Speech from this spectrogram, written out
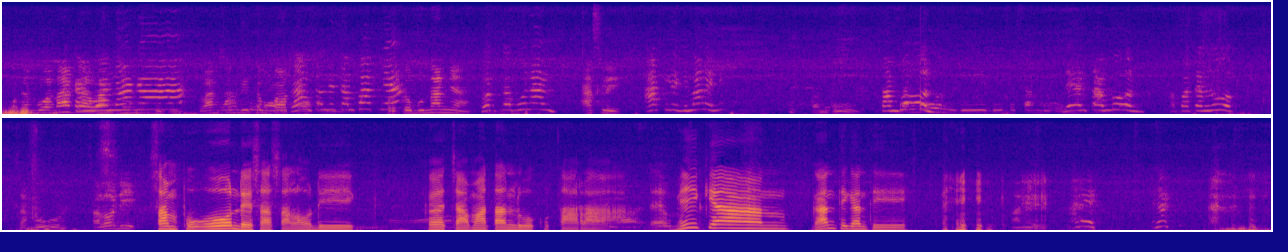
Makan buah naga. Makan buah langsung. naga. Langsung di tempat Langsung di tempatnya. perkebunannya Perkebunan asli. asli di mana ini? sambun Sambun. di desa Sambun. desa Sambun. Kabupaten Luwuk. sambun Salodi. Sampuun Desa Salodik Kecamatan Luwuk Utara demikian ganti-ganti Manis. Manis. Enak.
